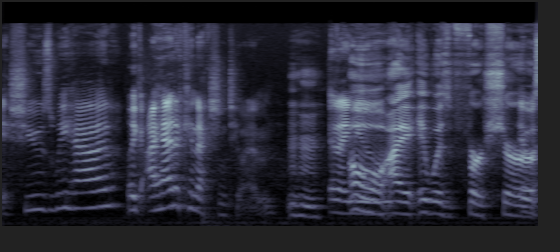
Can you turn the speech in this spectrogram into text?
issues we had. Like, I had a connection to him. Mm-hmm. And I knew. Oh, I it was for sure hard.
